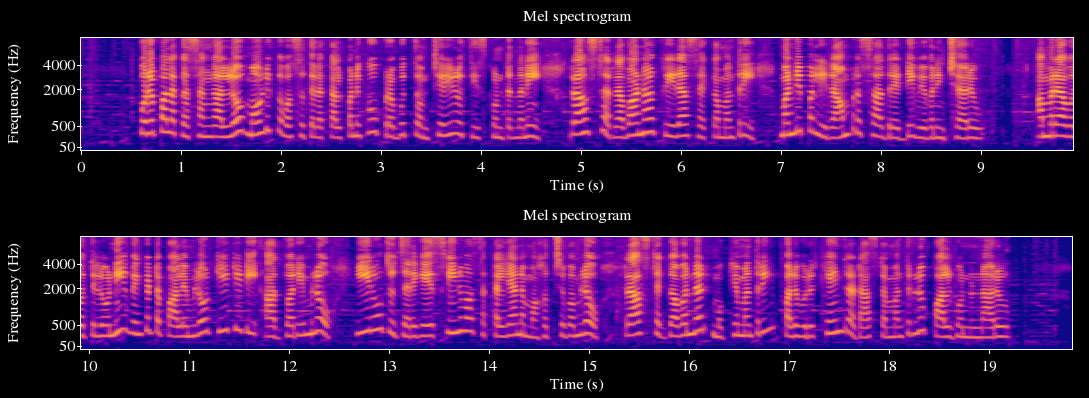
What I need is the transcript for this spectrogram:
పురపాలక సంఘాల్లో మౌలిక వసతుల కల్పనకు ప్రభుత్వం చర్యలు తీసుకుంటుందని రాష్ట్ర రవాణా క్రీడా శాఖ మంత్రి మండిపల్లి రాంప్రసాద్ రెడ్డి వివరించారు. అమరావతిలోని వెంకటపాలెంలో టీటీడీ ఆధ్వర్యంలో ఈ రోజు జరిగే శ్రీనివాస కళ్యాణ మహోత్సవంలో రాష్ట్ర గవర్నర్ ముఖ్యమంత్రి పలువురు కేంద్ర రాష్ట్ర మంత్రులు పాల్గొనున్నారు.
